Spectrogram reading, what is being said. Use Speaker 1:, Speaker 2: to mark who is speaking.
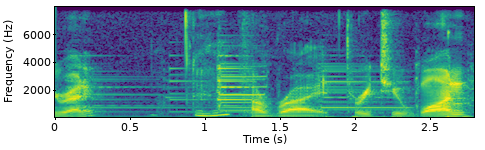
Speaker 1: You ready?
Speaker 2: Mhm.
Speaker 1: All right. Three, two, one.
